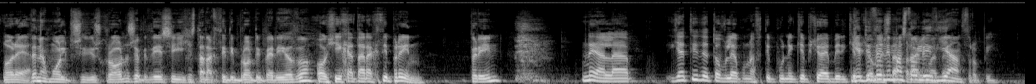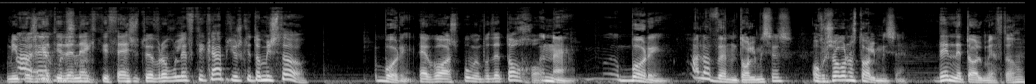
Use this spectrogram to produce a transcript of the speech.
Ωραία. Δεν έχουμε όλοι τους ίδιους χρόνους, επειδή εσύ είχες ταραχθεί την πρώτη περίοδο. Όχι, είχα ταραχθεί πριν. Πριν. Ναι, αλλά γιατί δεν το βλέπουν αυτοί που είναι και πιο έμπειροι και γιατί πιο δεν μες στα είμαστε όλοι πράγματα; ίδιοι άνθρωποι. Μήπως Α, γιατί έχουμε δεν στο- έχει τη θέση του Ευρωβουλευτή κάποιος και το μισθό; Μπορεί. Εγώ, ας πούμε, που δεν το έχω. Ναι, μπορεί. Αλλά δεν τόλμησες. Ο Χρυσόγονος τόλμησε. Δεν είναι τόλμη αυτό.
